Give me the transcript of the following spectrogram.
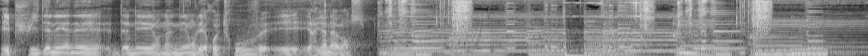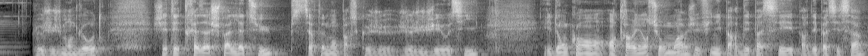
Et puis d'année en année, on les retrouve et, rien n'avance. Jugement de l'autre, j'étais très à cheval là-dessus, certainement parce que je, jugeais aussi. Et donc en, travaillant sur moi, j'ai fini par dépasser, par dépasser ça.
